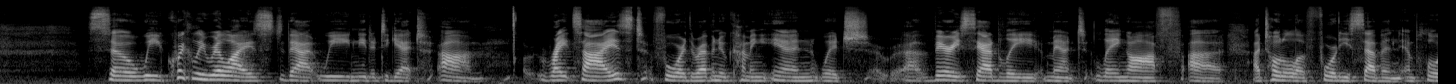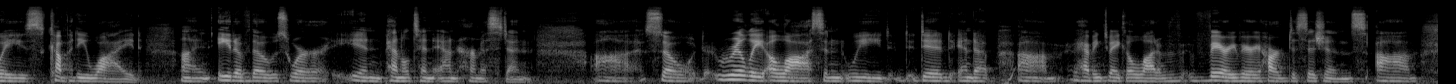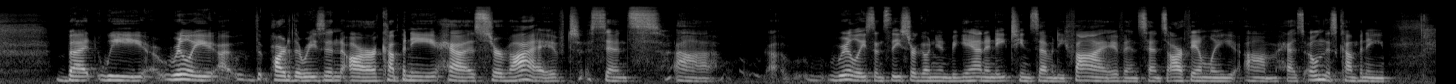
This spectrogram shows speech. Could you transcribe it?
So we quickly realized that we needed to get um, right sized for the revenue coming in, which uh, very sadly meant laying off uh, a total of 47 employees company wide. Uh, and eight of those were in Pendleton and Hermiston. Uh, so really a loss, and we did end up um, having to make a lot of very, very hard decisions. Um, but we really, uh, part of the reason our company has survived since. Uh, really, since the East Oregonian began in 1875, and since our family um, has owned this company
